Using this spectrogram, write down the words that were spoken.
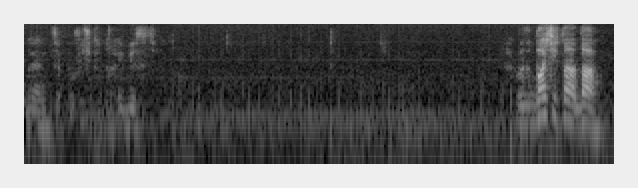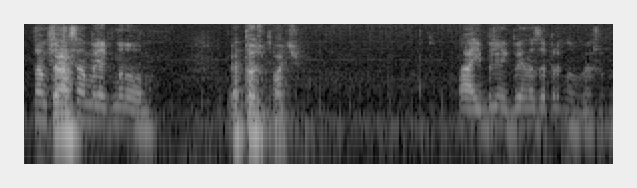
блін, ця пушечка трохи бісить. Бачите, да, да, там все Так. так само, як в минулому. Я теж бачу. А, і блін, якби я не запрыгнув, вижу би.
